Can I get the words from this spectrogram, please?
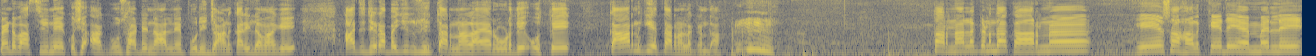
ਪਿੰਡ ਵਾਸੀ ਨੇ ਕੁਝ ਆਗੂ ਸਾਡੇ ਨਾਲ ਨੇ, ਪੂਰੀ ਜਾਣਕਾਰੀ ਲਵਾਂਗੇ। ਅੱਜ ਜਿਹੜਾ ਬਾਈ ਜੀ ਤੁਸੀਂ ਧਰਨਾ ਲਾਇਆ ਰੋਡ ਦੇ ਉੱਤੇ, ਕਾਰਨ ਕੀ ਹੈ ਧਰਨਾ ਲੱਗਣ ਦਾ? ਧਰਨਾ ਲੱਗਣ ਦਾ ਕਾਰਨ ਇਸ ਹਲਕੇ ਦੇ ਐਮਐਲਏ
